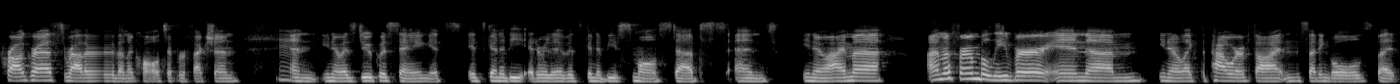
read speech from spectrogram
progress rather than a call to perfection. Mm. And you know, as Duke was saying, it's it's going to be iterative. It's going to be small steps. And you know, I'm a I'm a firm believer in um, you know like the power of thought and setting goals, but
